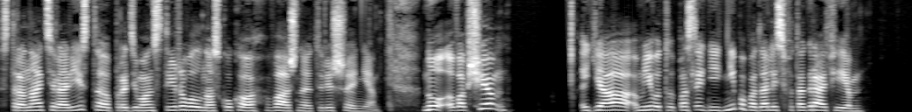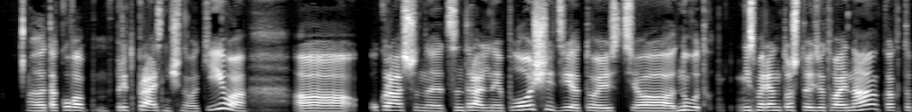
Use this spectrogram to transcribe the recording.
страна-террориста продемонстрировала, насколько важно это решение. Но вообще я, мне вот последние дни попадались фотографии такого предпраздничного Киева э, украшены центральные площади, то есть, э, ну вот, несмотря на то, что идет война, как-то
